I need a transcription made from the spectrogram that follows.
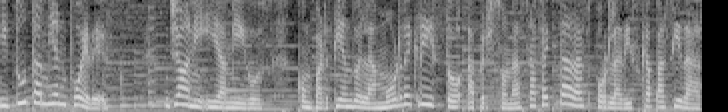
y tú también puedes. Johnny y amigos, compartiendo el amor de Cristo a personas afectadas por la discapacidad.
